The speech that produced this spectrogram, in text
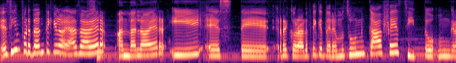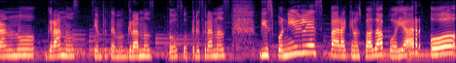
es importante que lo vayas a ver, ándalo a ver y este recordarte que tenemos un cafecito, un grano, granos, siempre tenemos granos, dos o tres granos disponibles para que nos puedas apoyar o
